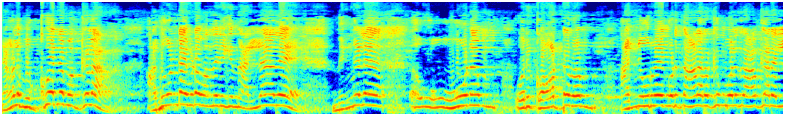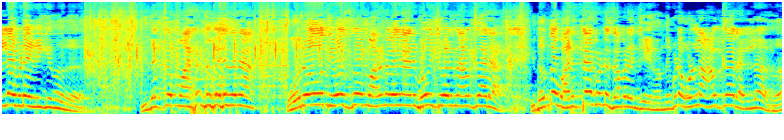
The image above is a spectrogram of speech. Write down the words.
ഞങ്ങൾ മുക്കുവന്റെ മക്കളാണ് അതുകൊണ്ടാണ് ഇവിടെ വന്നിരിക്കുന്നത്. അല്ലാതെ നിങ്ങൾ ഊണം ഒരു ക്വാർട്ടറും അഞ്ഞൂറ് രൂപയും കൊടുത്ത് ആളിറക്കും പോലത്തെ ആൾക്കാരല്ല ഇവിടെ ഇരിക്കുന്നത്. ഇതൊക്കെ മരണവേദന. ഓരോ ദിവസവും മരണവേദന അനുഭവിച്ചു വരുന്ന ആൾക്കാരാ. ഇതൊന്നും വരുത്തനെ കൊണ്ട് സമരം ചെയ്യുന്നത്. ഇവിടെ ഉള്ള ആൾക്കാരല്ല എന്ന്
